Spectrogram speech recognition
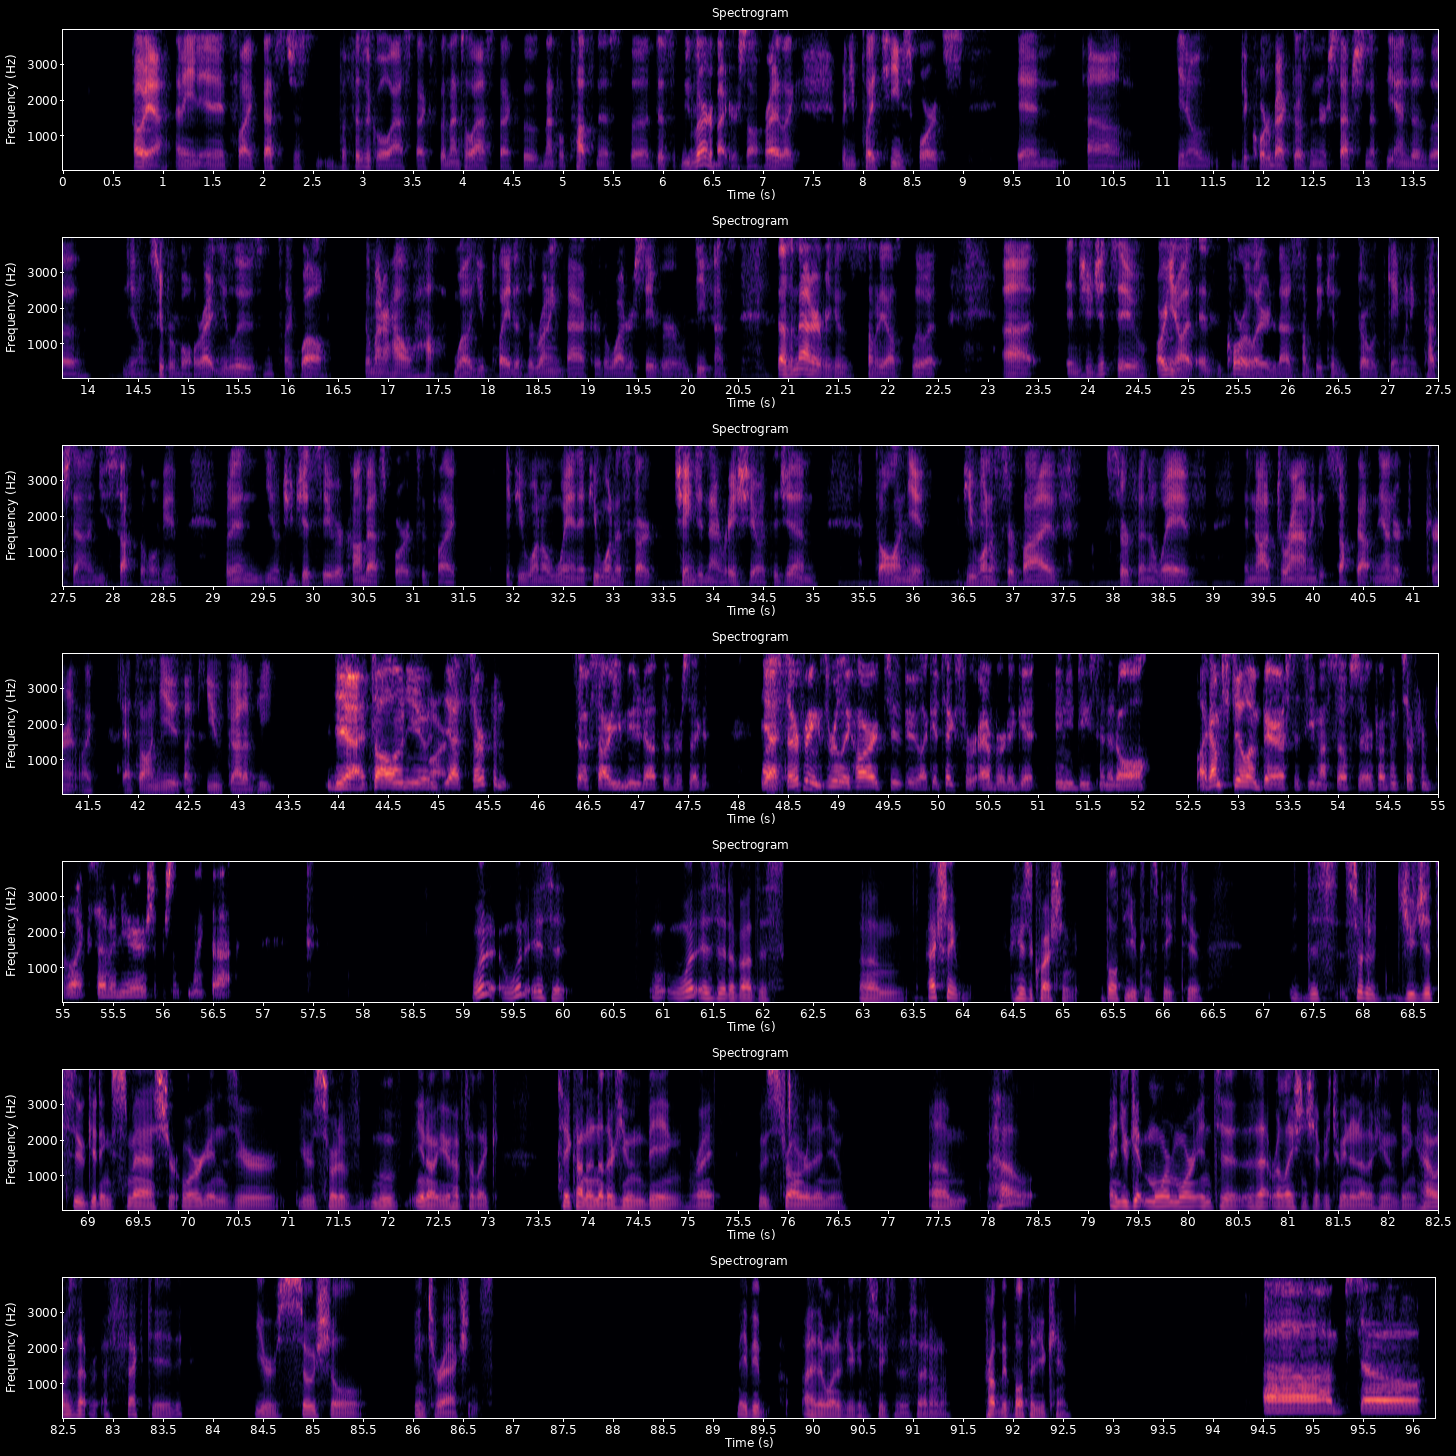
Oh yeah, I mean, and it's like that's just the physical aspects, the mental aspects, the mental toughness, the discipline. You learn about yourself, right? Like when you play team sports, in um, you know, the quarterback throws an interception at the end of the you know Super Bowl, right? You lose, and it's like, well, no matter how, how well you played as the running back or the wide receiver or defense, it doesn't matter because somebody else blew it. Uh, in jujitsu, or you know, corollary to that is somebody can throw a game-winning touchdown and you suck the whole game. But in you know jujitsu or combat sports, it's like if you want to win, if you want to start changing that ratio at the gym, it's all on you. If you want to survive surfing a wave and not drown and get sucked out in the undercurrent, like that's on you. Like you've got to be Yeah, it's all on you. yeah, surfing. So sorry you muted up there for a second. Yeah, yeah. surfing is really hard too. Like it takes forever to get any decent at all. Like I'm still embarrassed to see myself surf. I've been surfing for like seven years or something like that. What what is it? What is it about this? Um, actually, here's a question. Both of you can speak to this sort of jujitsu getting smashed, your organs, your your sort of move. You know, you have to like take on another human being, right? Who's stronger than you. Um, how and you get more and more into that relationship between another human being. How has that affected your social interactions? Maybe either one of you can speak to this. I don't know. Probably both of you can. Um, so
